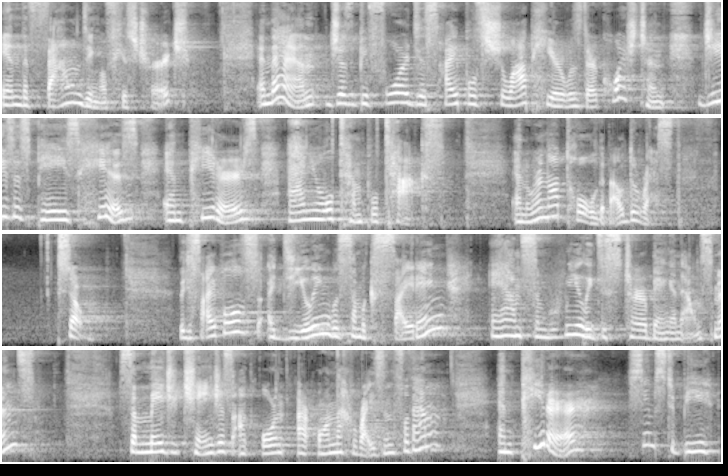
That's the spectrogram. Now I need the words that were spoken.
in the founding of his church. And then, just before disciples show up here with their question, Jesus pays his and Peter's annual temple tax and we're not told about the rest. So, the disciples are dealing with some exciting and some really disturbing announcements. Some major changes are on, are on the horizon for them, and Peter seems to be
